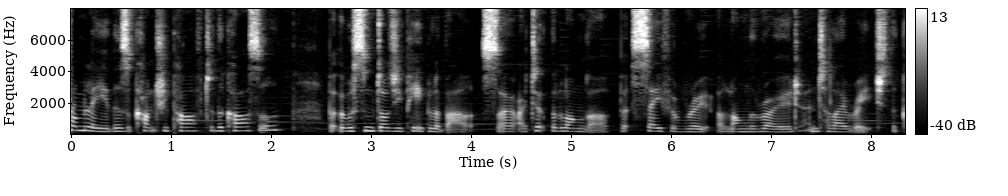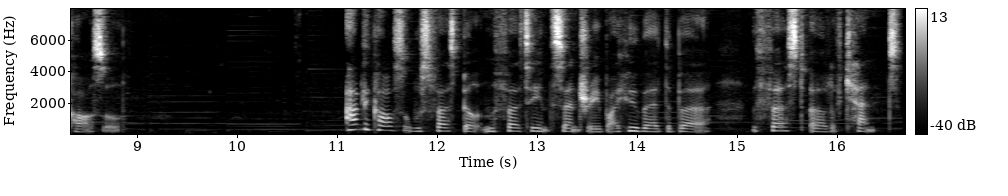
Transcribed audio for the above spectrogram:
From Leigh, there's a country path to the castle, but there were some dodgy people about, so I took the longer but safer route along the road until I reached the castle. Hadleigh Castle was first built in the 13th century by Hubert de Burgh, the first Earl of Kent.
